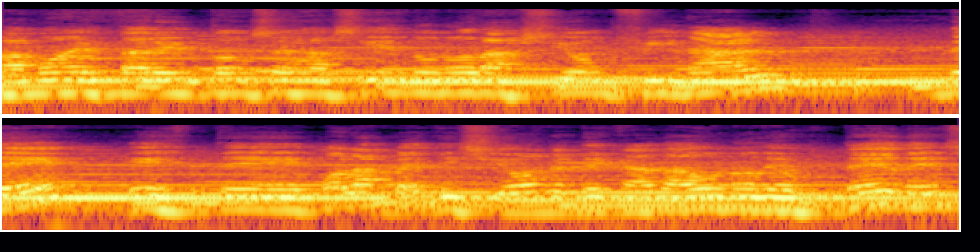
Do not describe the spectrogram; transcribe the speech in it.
Vamos a estar entonces haciendo una oración final de este por las peticiones de cada uno de ustedes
